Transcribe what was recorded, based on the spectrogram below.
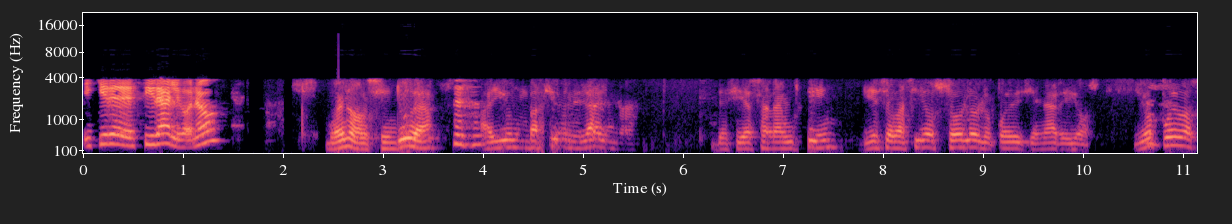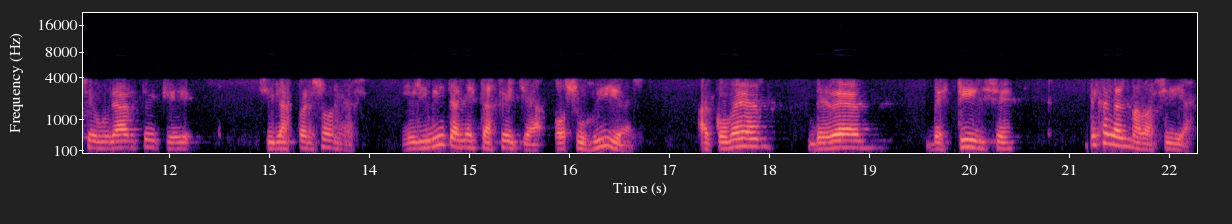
y quiere decir algo, ¿no? Bueno, sin duda, hay un vacío en el alma, decía San Agustín, y ese vacío solo lo puede llenar Dios. Yo puedo asegurarte que si las personas limitan esta fecha o sus días a comer, beber, vestirse, deja el alma vacía.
